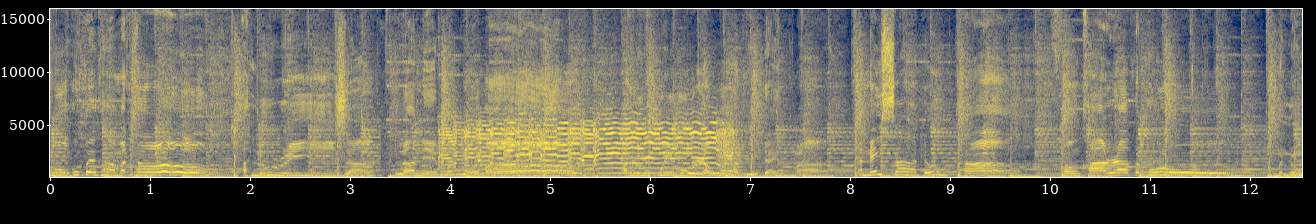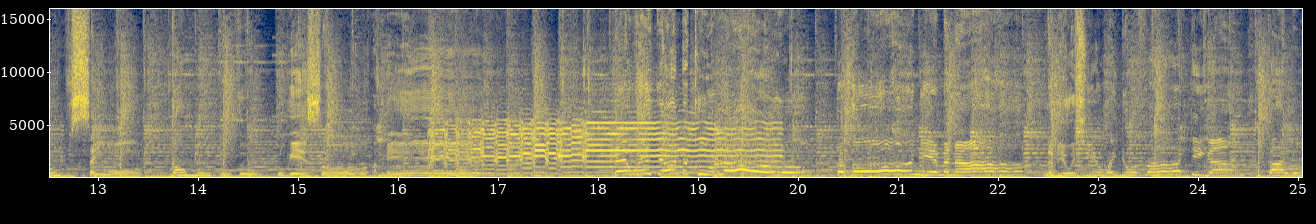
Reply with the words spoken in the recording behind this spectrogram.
ကိုဥပေက္ခမထောအလူရီစာလာနေမပေါ်ပါအလူပွေးကိုရောင်းရသူ တိုင်းမှာအနေဆာဒုက္ခမောင်ခါရသဖို့မနှုံးစိတ်ဝကောင်းမှုကုသိုလ်ပြုခဲ့ဆိုအမေပေဝဲကြောင့်တစ်ခုလုံးတော်တော်ညင်မနာလပြိုရှိဝိုက်တို့သာတိကကလူ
